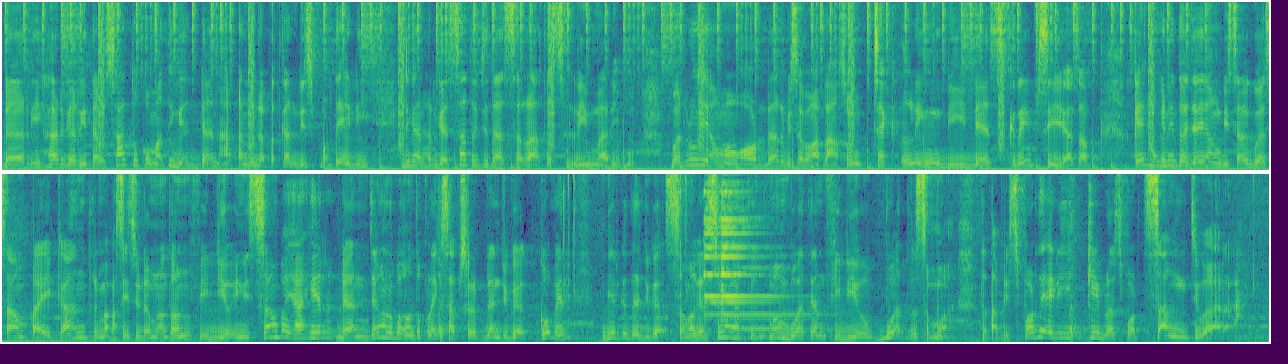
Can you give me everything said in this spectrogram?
dari harga retail 1,3 dan akan lu dapatkan di Sporty ID dengan harga 1.105.000 buat lu yang mau order bisa banget langsung langsung cek link di deskripsi ya sob. Oke mungkin itu aja yang bisa gue sampaikan. Terima kasih sudah menonton video ini sampai akhir. Dan jangan lupa untuk like, subscribe, dan juga komen Biar kita juga semakin semangat membuatkan video buat lo semua. Tetap di Sporty ID, Kiblat Sport Sang Juara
